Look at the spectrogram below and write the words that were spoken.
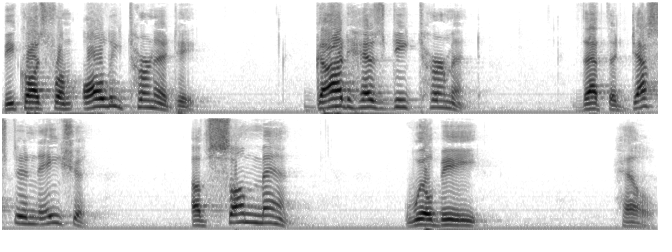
Because from all eternity, God has determined that the destination of some men will be hell,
